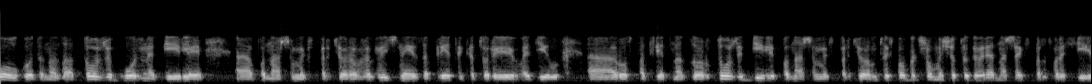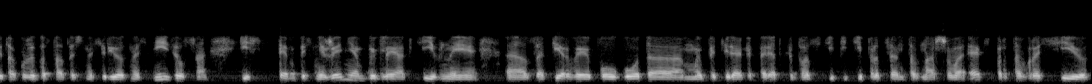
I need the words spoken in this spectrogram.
полгода назад, тоже больно били э, по нашим экспортерам. Различные запреты, которые вводил э, Роспотребнадзор, тоже били по нашим экспортерам. То есть, по большому счету говоря, наш экспорт в России так уже достаточно серьезно снизился. И темпы снижения были активные. Э, за первые полгода мы потеряли порядка 25% нашего экспорта в Россию.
